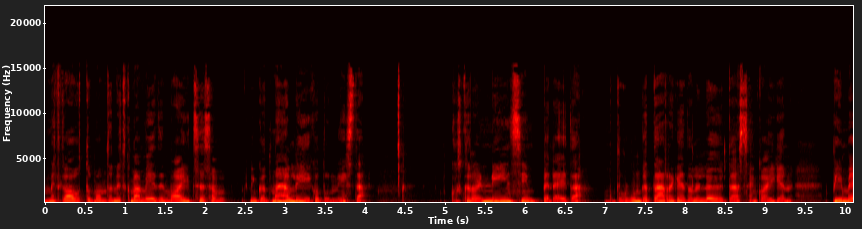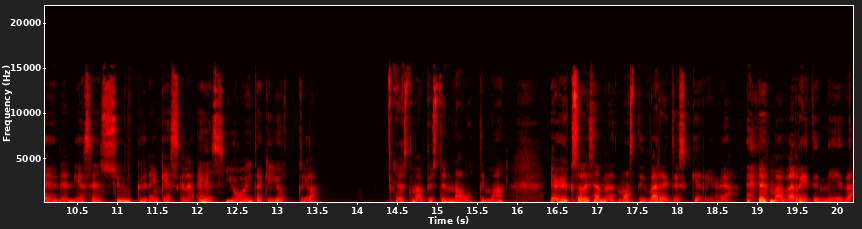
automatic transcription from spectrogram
mitkä auttamaan. Mutta nyt kun mä mietin, mä itse asiassa, niin kuin, että mä ihan liikutun niistä, koska ne oli niin simppeleitä. Mutta kuinka tärkeää oli löytää sen kaiken pimeyden ja sen synkkyyden keskellä edes joitakin juttuja, joista mä pystyn nauttimaan. Ja yksi oli semmoinen, että mä ostin värityskirjoja. mä väritin niitä,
